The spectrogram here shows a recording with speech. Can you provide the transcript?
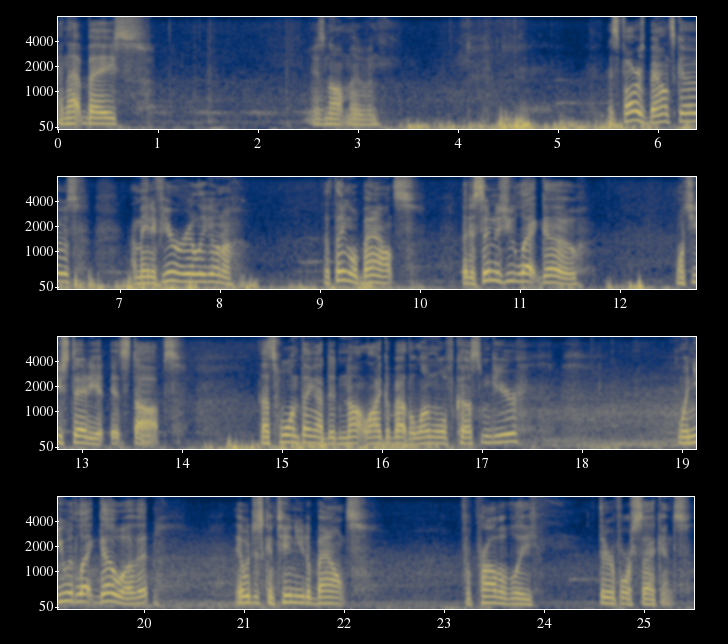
And that base is not moving. As far as bounce goes, I mean, if you're really gonna, the thing will bounce, but as soon as you let go, once you steady it, it stops. That's one thing I did not like about the Lone Wolf custom gear. When you would let go of it, it would just continue to bounce for probably three or four seconds.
